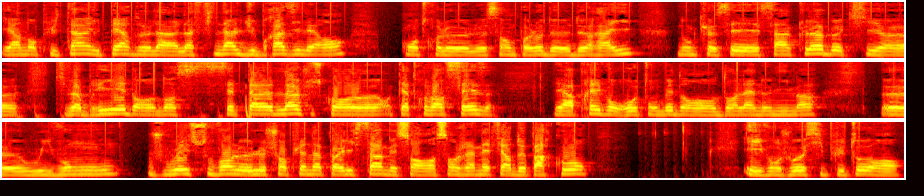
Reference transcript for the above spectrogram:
et un an plus tard, ils perdent la, finale du Brasileirão contre le, le São Paulo de, de Rai. Donc c'est un club qui, euh, qui va briller dans, cette période-là jusqu'en 96. Et après, ils vont retomber dans, l'anonymat, euh, où ils vont jouer souvent le, le, championnat paulista, mais sans, sans jamais faire de parcours. Et ils vont jouer aussi plutôt en,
